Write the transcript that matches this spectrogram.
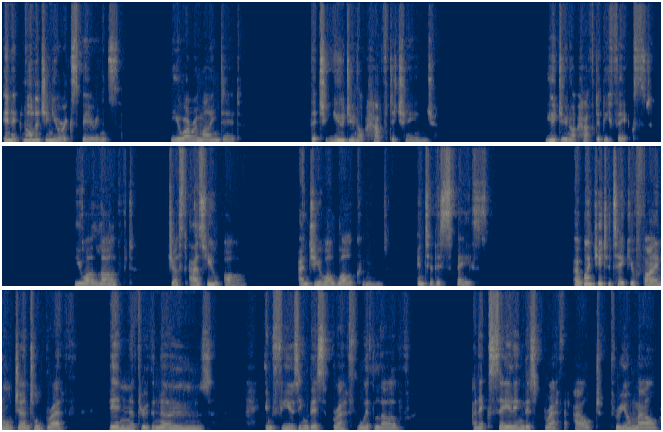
In acknowledging your experience, you are reminded that you do not have to change. You do not have to be fixed. You are loved just as you are, and you are welcomed into this space. I want you to take your final gentle breath in through the nose, infusing this breath with love, and exhaling this breath out through your mouth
